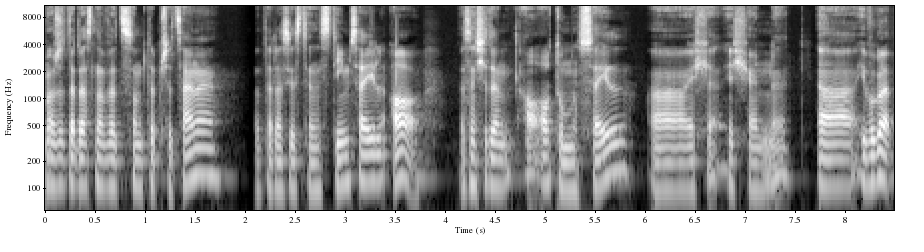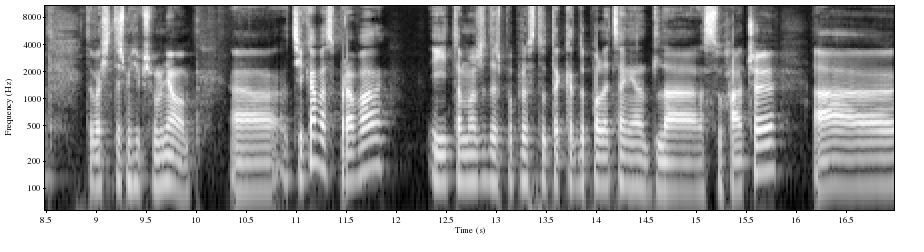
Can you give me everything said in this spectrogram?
może teraz nawet są te przeceny, bo teraz jest ten Steam Sale. O, w sensie ten o, Autumn Sale e, jesie- jesienny. E, I w ogóle, to właśnie też mi się przypomniało. E, ciekawa sprawa i to może też po prostu taka do polecenia dla słuchaczy, a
